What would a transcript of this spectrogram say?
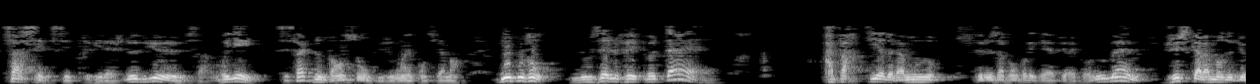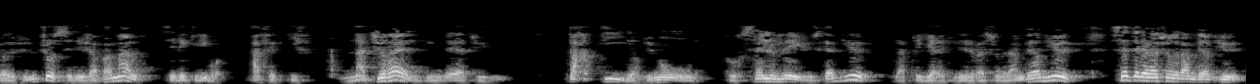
Ça, c'est le privilège de Dieu, ça. Vous voyez, c'est ça que nous pensons, plus ou moins inconsciemment. Nous pouvons nous élever peut-être à partir de l'amour que nous avons pour les créatures et pour nous-mêmes, jusqu'à l'amour de Dieu par-dessus toute chose, c'est déjà pas mal. C'est l'équilibre affectif naturel d'une créature. Partir du monde pour s'élever jusqu'à Dieu, la prière est une élévation de l'âme vers Dieu. Cette élévation de l'âme vers Dieu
